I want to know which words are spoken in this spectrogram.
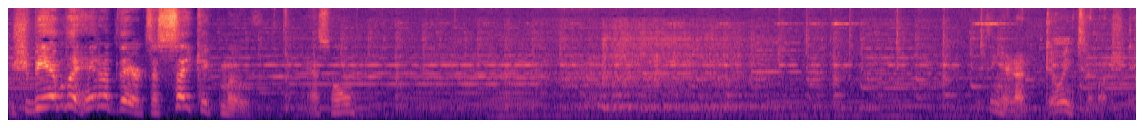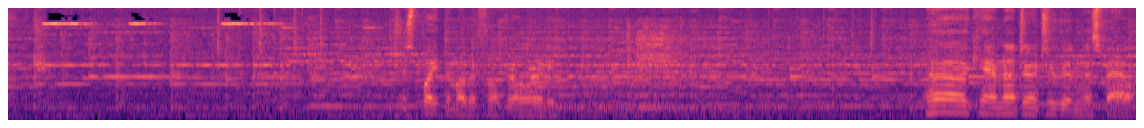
You should be able to hit up there. It's a psychic move, asshole. Good thing you're not doing too much damage. Just bite the motherfucker already. Okay, I'm not doing too good in this battle.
